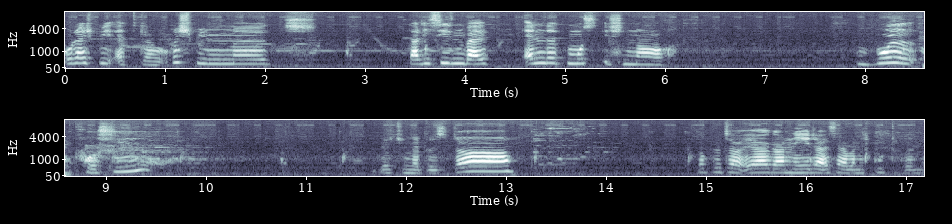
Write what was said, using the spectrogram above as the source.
Oder ich spiele Edgar hoch. Ich spiele mit. Da die Season bald endet, muss ich noch Bull pushen. Welche Map ist da? Doppelter Ärger. Nee, da ist er aber nicht gut drin.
